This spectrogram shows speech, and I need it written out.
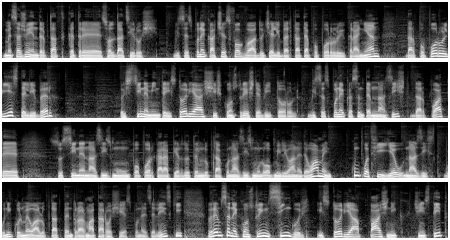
mesajul e îndreptat către soldații ruși. Vi se spune că acest foc va aduce libertatea poporului ucranian, dar poporul este liber, își ține minte istoria și își construiește viitorul. Vi se spune că suntem naziști, dar poate susține nazismul un popor care a pierdut în lupta cu nazismul 8 milioane de oameni? Cum pot fi eu nazist? Bunicul meu a luptat pentru Armata Roșie, spune Zelinski. Vrem să ne construim singuri istoria, pașnic, cinstit.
